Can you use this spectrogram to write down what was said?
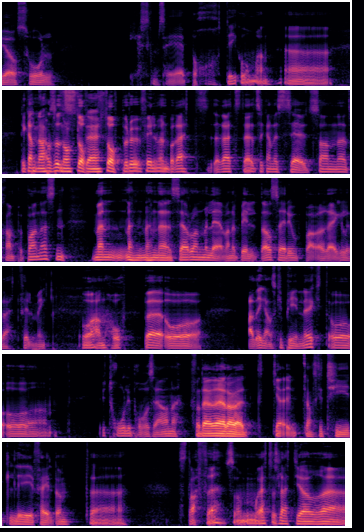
Bjørshol Hva skal vi si er borte i komaen. Eh, det kan, Knapt altså, nok stopp, det. Stopper du filmen på rett, rett sted, så kan det se ut som han eh, tramper på han nesten. Men, men, men eh, ser du han med levende bilder, så er det jo bare regelrett filming. Og han hopper og Ja, det er ganske pinlig. Og, og utrolig provoserende. For der er det et ganske tydelig feildømt eh, straffe, som rett og slett gjør eh,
